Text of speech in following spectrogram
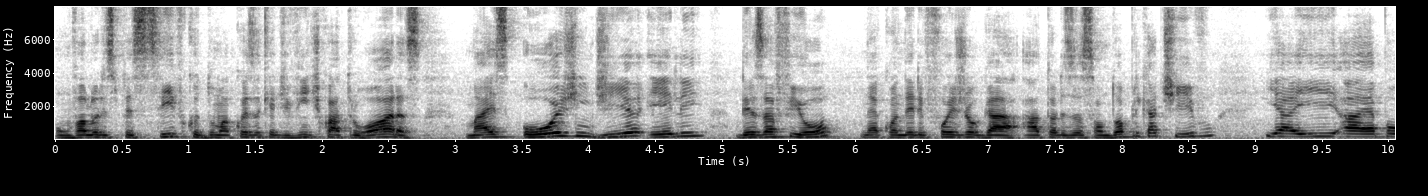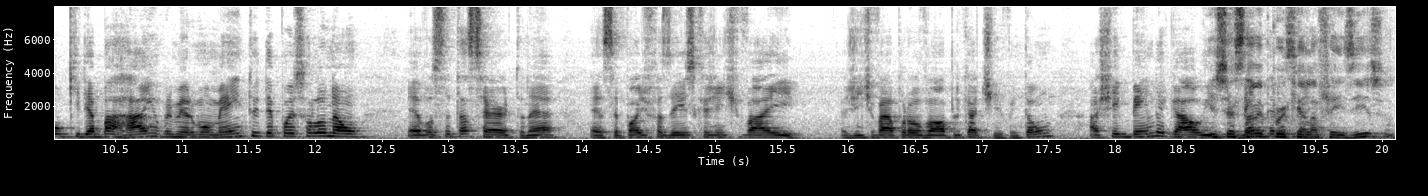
um valor específico de uma coisa que é de 24 horas, mas hoje em dia ele desafiou, né, quando ele foi jogar a atualização do aplicativo, e aí a Apple queria barrar em um primeiro momento e depois falou não, é você tá certo, né? É, você pode fazer isso que a gente vai a gente vai aprovar o aplicativo. Então, achei bem legal isso. E você sabe por que ela fez isso?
